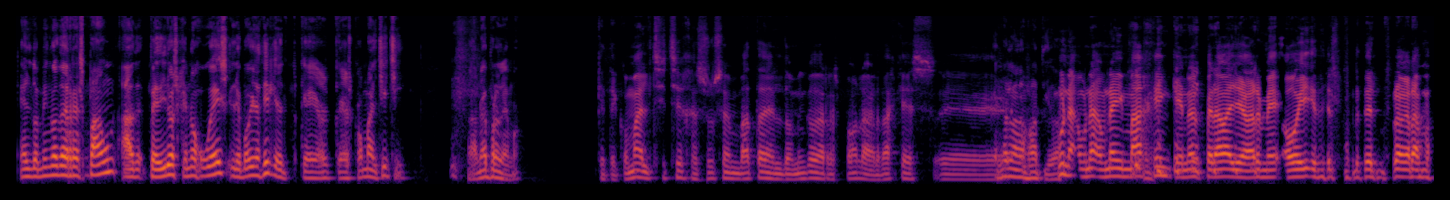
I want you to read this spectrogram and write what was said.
el domingo de respawn a pediros que no juguéis y le podéis decir que, que- que os coma el chichi. O sea, no hay problema. Que te coma el chichi Jesús en bata el domingo de Respawn, la verdad es que es eh, es la narrativa. una, una- una imagen que no esperaba llevarme hoy después del programa.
